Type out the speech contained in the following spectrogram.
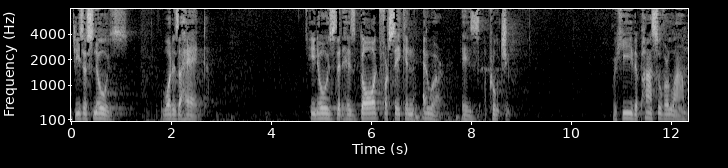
Jesus knows what is ahead. He knows that his God forsaken hour is approaching. Where he, the Passover lamb,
